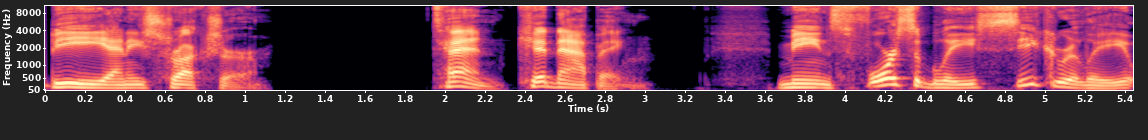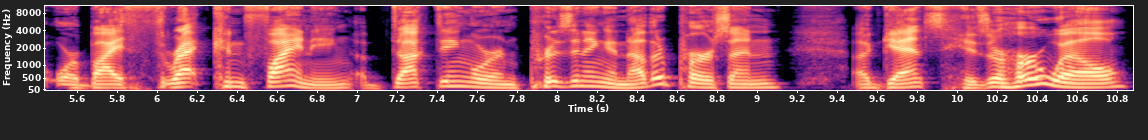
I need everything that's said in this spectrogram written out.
B. Any structure. 10. Kidnapping means forcibly, secretly, or by threat confining, abducting, or imprisoning another person against his or her will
